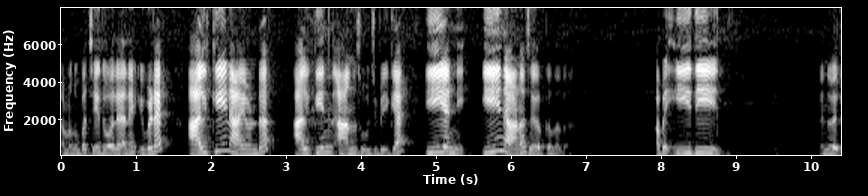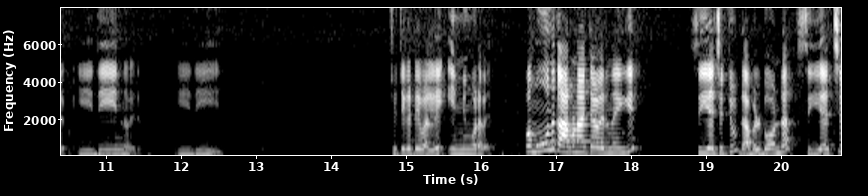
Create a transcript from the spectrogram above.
നമ്മൾ മുമ്പ് ചെയ്ത പോലെ തന്നെ. ഇവിടെ ആൽക്കീൻ ആയതുകൊണ്ട് ആൽക്കീൻ ആണെന്ന് സൂചിപ്പിക്കാൻ ഇ എൻ ഇ ഈനാണ് ചേർക്കുന്നത്. അപ്പോൾ ഈദീൻ എന്ന് വരും. ഈദീൻ എന്ന് വരും. ഈദീൻ. ചുറ്റിക്കെട്ടി വള്ളി ഇന്നും കൂടെ വരും. അപ്പോൾ മൂന്ന് കാർബണാറ്റ വരുന്നതെങ്കിൽ C H two double bond C H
